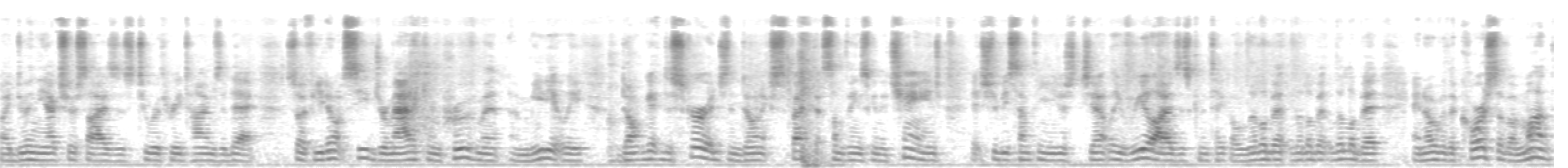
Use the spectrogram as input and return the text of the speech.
by doing the exercises two or three times a day. So if you don't see dramatic improvement immediately, don't get discouraged and don't expect that something's gonna change. It should be something you just gently realize is gonna take a little bit, little bit, little bit, and over the course of a month,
